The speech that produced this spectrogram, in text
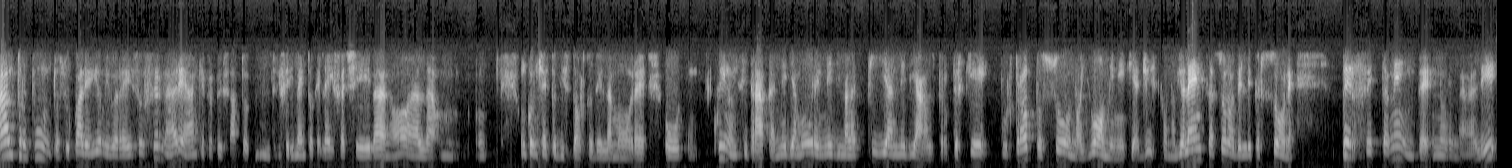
Altro punto sul quale io mi vorrei soffermare è anche proprio il fatto, il riferimento che lei faceva no, a un, un, concetto distorto dell'amore. O, qui non si tratta né di amore né di malattia né di altro, perché purtroppo sono gli uomini che agiscono violenza, sono delle persone perfettamente normali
